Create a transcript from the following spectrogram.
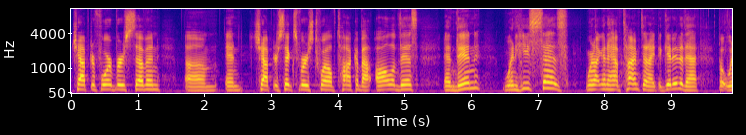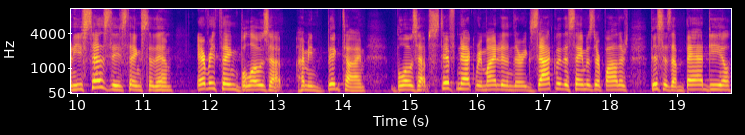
chapter 4, verse 7, um, and chapter 6, verse 12, talk about all of this. And then when he says, we're not going to have time tonight to get into that, but when he says these things to them, everything blows up. I mean, big time blows up. Stiff neck reminded them they're exactly the same as their fathers. This is a bad deal.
